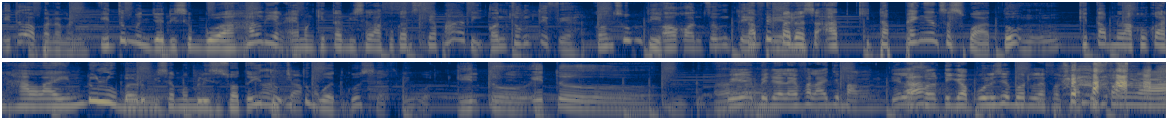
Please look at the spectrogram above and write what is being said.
Itu apa namanya? Itu menjadi sebuah hal yang emang kita bisa lakukan setiap hari, Konsumtif ya? konsumtif. Oh konsumtif. Tapi iya. pada saat kita pengen sesuatu, Mm-mm. kita melakukan hal lain dulu baru Hmm. bisa membeli sesuatu itu. Ah, itu buat gue self reward. gitu itu. Be- Heeh. beda level aja bang. Dia level 30 sih baru level satu setengah.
